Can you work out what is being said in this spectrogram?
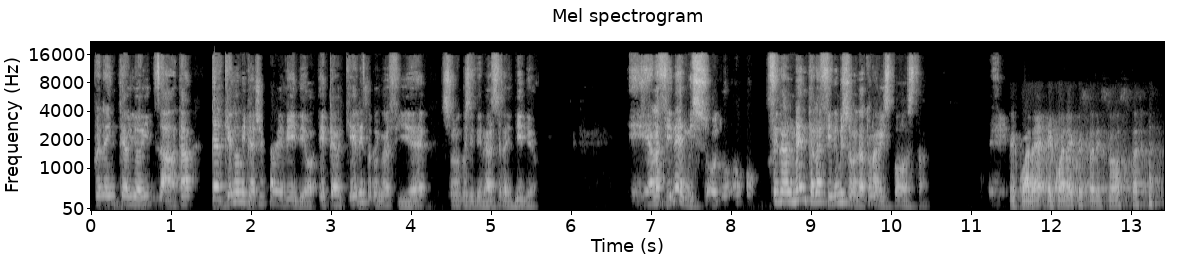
quella interiorizzata, perché non mi piace fare video e perché le fotografie sono così diverse dai video. E alla fine mi so- finalmente alla fine mi sono dato una risposta. E qual è, e qual è questa risposta?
